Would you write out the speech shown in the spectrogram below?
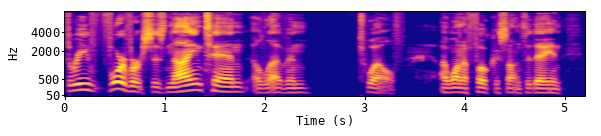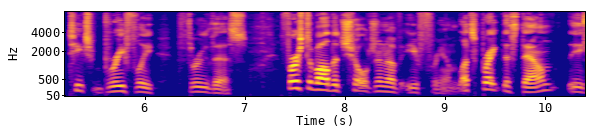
three, four verses 9, 10, 11, 12. I want to focus on today and teach briefly through this. First of all, the children of Ephraim. Let's break this down. The,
